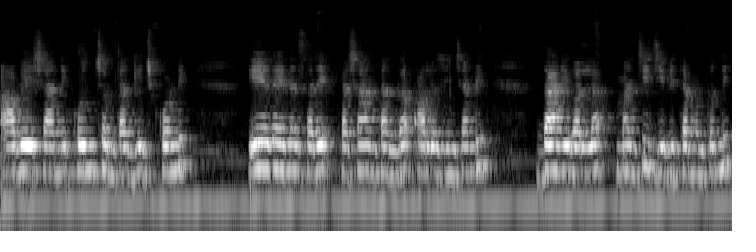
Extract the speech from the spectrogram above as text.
ఆవేశాన్ని కొంచెం తగ్గించుకోండి. ఏదైనా సరే ప్రశాంతంగా ఆలోచించండి. దానివల్ల మంచి జీవితం ఉంటుంది.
